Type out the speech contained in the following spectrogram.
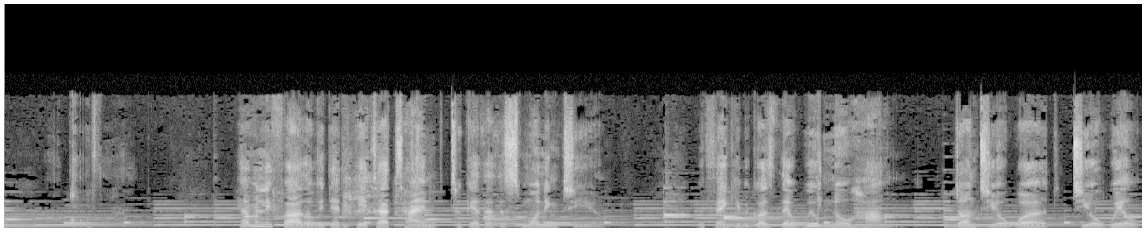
and call for help. Heavenly Father, we dedicate our time together this morning to you. We thank you because there will be no harm done to your word, to your will,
